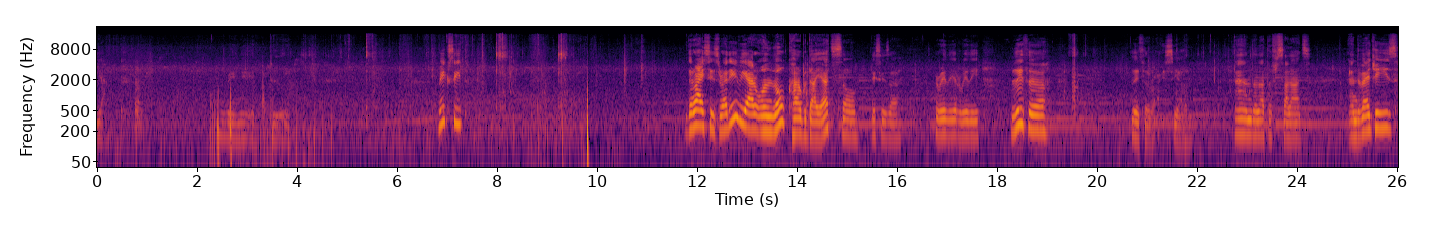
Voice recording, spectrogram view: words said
Yeah. We need to mix it. The rice is ready. We are on low carb diet, so this is a really, really little, little rice, yeah. And a lot of salads and veggies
